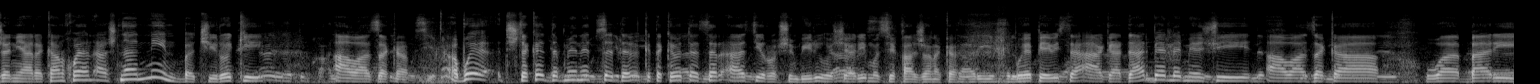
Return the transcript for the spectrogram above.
ژەنیارەکان خۆیان ئاشنا نین بە چیرۆکی ئاوازەکە ئەبێ شتەکە دەبمێنێت دەکەوێتە سەر ئاستی ڕۆشنبیری هۆشیاری مۆسیقاژانەکە بۆیە پێویستە ئاگادار بێت لە مێژی ئاوازەکە و باری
